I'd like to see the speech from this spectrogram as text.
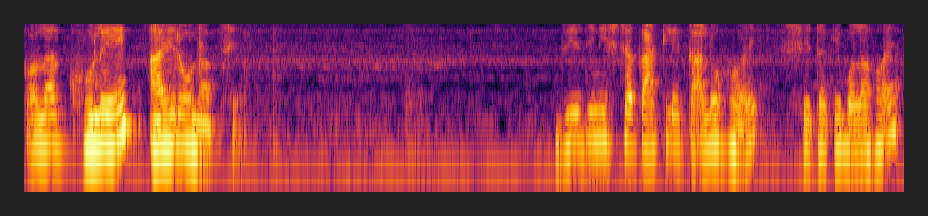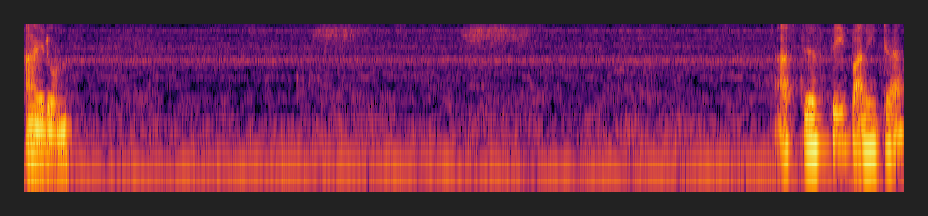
কলার খোলে আয়রন আছে। যে জিনিসটা কাটলে কালো হয়, সেটাকে বলা হয় আয়রন। আস্তে আস্তে এই পানিটা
